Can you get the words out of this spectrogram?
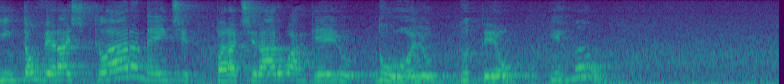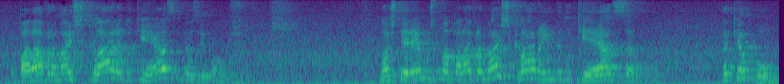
e então verás claramente para tirar o argueiro do olho do teu irmão. A palavra mais clara do que essa, meus irmãos. Nós teremos uma palavra mais clara ainda do que essa daqui a pouco.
